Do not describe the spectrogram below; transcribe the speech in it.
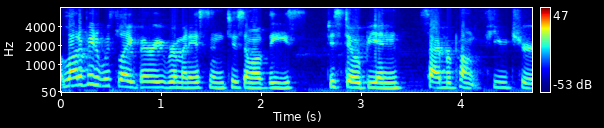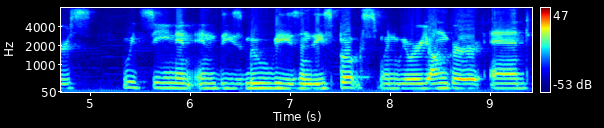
a lot of it was like very reminiscent to some of these dystopian cyberpunk futures we'd seen in, in these movies and these books when we were younger and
